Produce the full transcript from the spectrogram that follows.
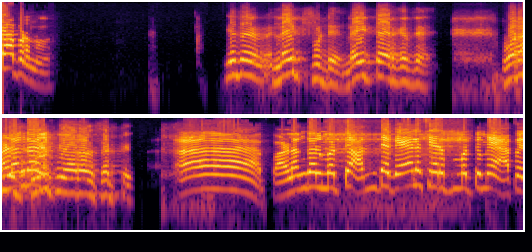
சாப்பிடணும்? இது லைட் ஃபுட்டு லைட்டா இருக்குது. கொழுப்பு யாராவது சக்தி பழங்கள் மட்டும் அந்த வேலை செய்யறப்ப மட்டுமே. அப்ப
